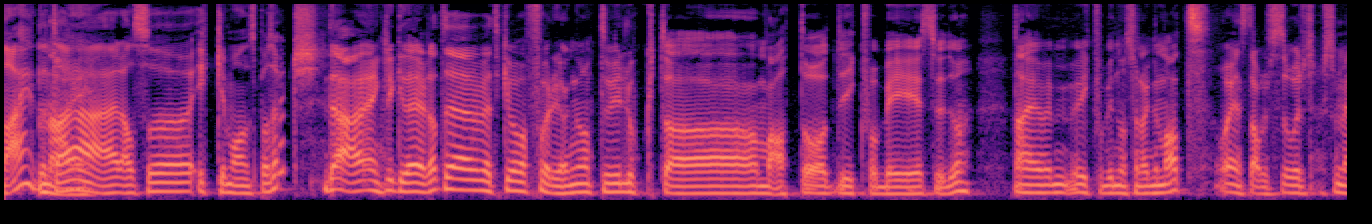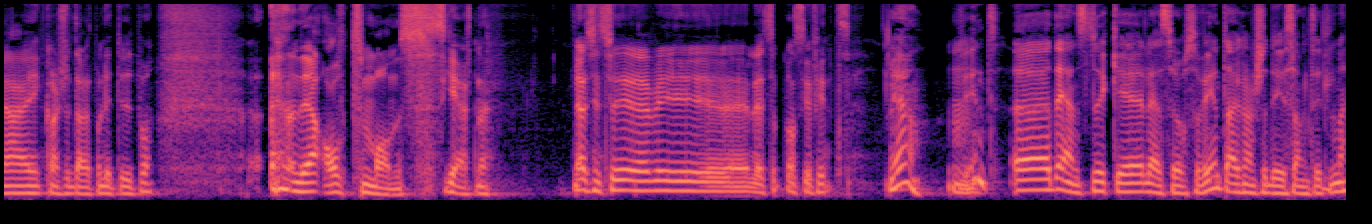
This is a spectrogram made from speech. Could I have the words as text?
Nei, dette Nei. er altså ikke manusbasert. Det er egentlig ikke det hele tatt. Jeg vet ikke hva forrige gang at vi lukta mat og at vi gikk forbi studio. Nei, vi gikk forbi noen som lagde mat, og enstavelsesord som jeg kanskje dreit meg litt ut på. Det er alt manus skrevet ned. Jeg syns vi, vi leser opp ganske fint. Ja, Mm. fint. Eh, Det eneste du ikke leser opp så fint, er kanskje de sangtitlene.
